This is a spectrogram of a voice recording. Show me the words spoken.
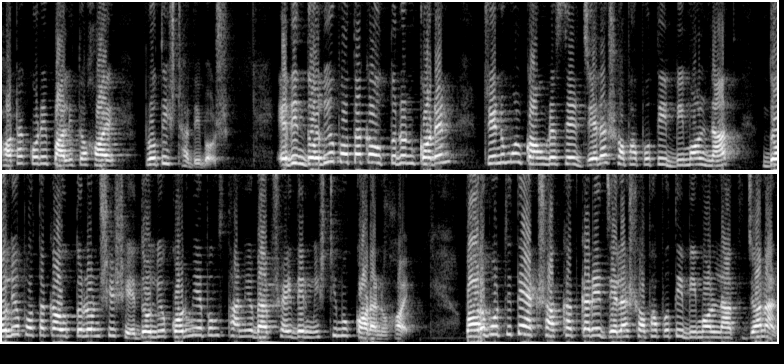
ঘটা করে পালিত হয় প্রতিষ্ঠা দিবস। এদিন দলীয় পতাকা উত্তোলন করেন তৃণমূল কংগ্রেসের জেলা সভাপতি বিমল নাথ দলীয় পতাকা উত্তোলন শেষে দলীয় কর্মী এবং স্থানীয় ব্যবসায়ীদের মিষ্টিমুখ করানো হয়। পরবর্তীতে এক সাক্ষাৎকারে জেলা সভাপতি বিমল নাথ জানান,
